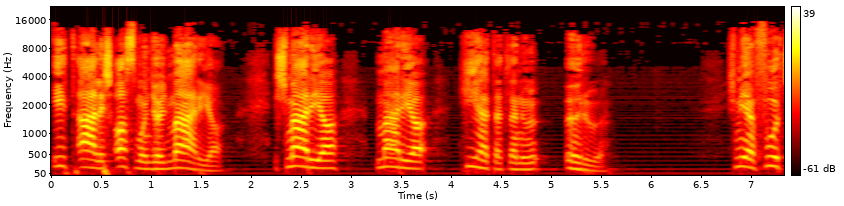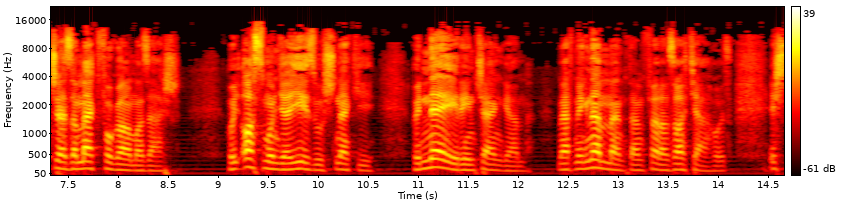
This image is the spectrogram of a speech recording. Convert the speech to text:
Itt áll, és azt mondja, hogy Mária. És Mária, Mária hihetetlenül örül. És milyen furcsa ez a megfogalmazás, hogy azt mondja Jézus neki, hogy ne érints engem, mert még nem mentem fel az atyához. És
